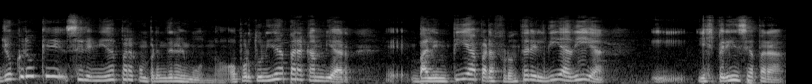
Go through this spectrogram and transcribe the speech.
yo creo que serenidad para comprender el mundo, oportunidad para cambiar, eh, valentía para afrontar el día a día y, experiencia para,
